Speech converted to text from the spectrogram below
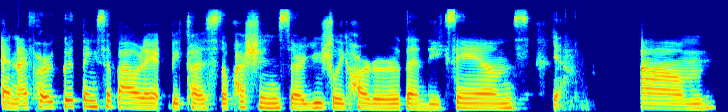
And I've heard good things about it because the questions are usually harder than the exams. Yeah. Um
